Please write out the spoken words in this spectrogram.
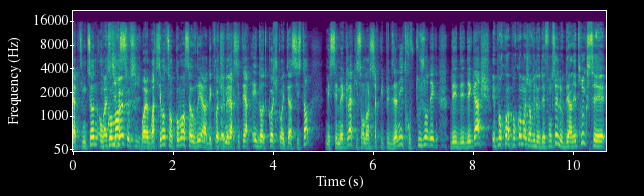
Atkinson, on Brad commence, aussi. Voilà, Brad Stevens, on commence à ouvrir à des coachs universitaires et d'autres coachs qui ont été assistants. Mais ces mecs-là qui sont dans le circuit depuis des années, ils trouvent toujours des, des, des, des gâches. Et pourquoi, pourquoi moi j'ai envie de le défoncer? Le dernier truc, c'est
